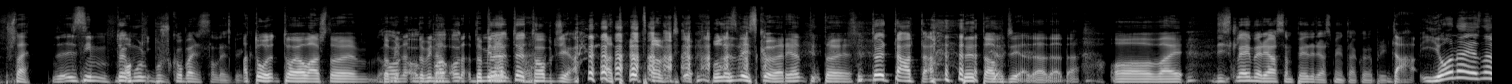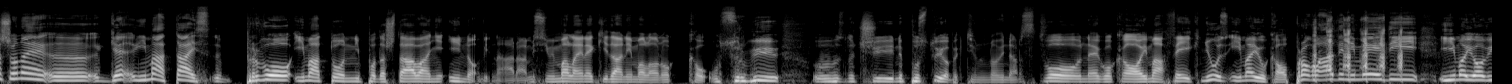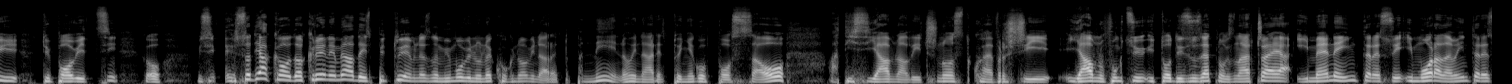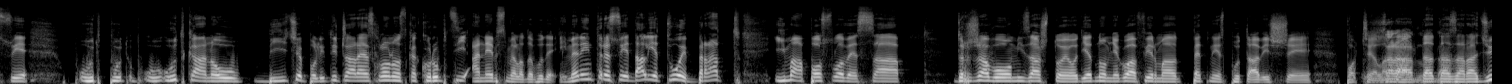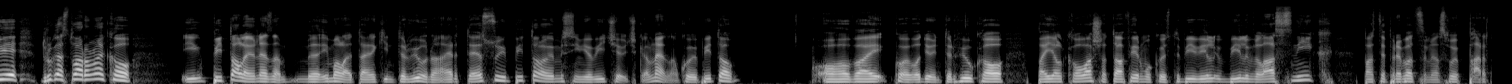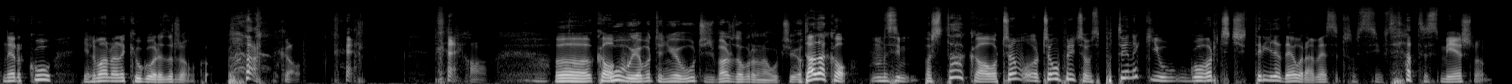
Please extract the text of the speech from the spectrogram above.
Šta je? Zim, to je okay. muško sa lesbijka. A to, to je ova što je domina, o, domina, pa, dominantna. To je, to je top. A to je top. U lesbijskoj varijanti to je... to je tata. to je top da, da, da. Ovaj... Disclaimer, ja sam peder, ja smijem tako da pričam. Da, i ona je, znaš, ona je, uh, ge, ima taj, prvo ima to ni podaštavanje i novinara. Mislim, imala je neki dan, imala ono kao u Srbiji, znači, ne postoji objektivno novinarstvo, nego kao ima fake news, imaju kao provladini mediji, i imaju ovi tipovici, kao, Mislim, e, sad ja kao da krenem ja da ispitujem, ne znam, imovinu nekog novinara, to, pa ne, novinar, to je njegov posao, a ti si javna ličnost koja vrši javnu funkciju i to od izuzetnog značaja i mene interesuje i mora da me interesuje ut, put, utkano u biće političara je sklonost ka korupciji, a ne bi smjelo da bude. I mene interesuje da li je tvoj brat ima poslove sa državom i zašto je odjednom njegova firma 15 puta više počela Zaradlo, da, da, da, zarađuje. Druga stvar, ona je kao, i pitala je, ne znam, imala je taj neki intervju na RTS-u i pitala je, mislim, Jovićević, ne znam ko je pitao, ovaj, ko je vodio intervju, kao, pa jel kao vaša ta firma koju ste bili, bili vlasnik, pa ste prebacili na svoju partnerku, je li ima na neke ugovore s državom? Kao, kao, Uh, kao, Uvu, jebote, nju je Vučić baš dobro naučio. Da, da, kao, mislim, pa šta, kao, o čemu, o čemu pričam? Pa to je neki ugovorčić 3000 eura mesečno, mislim, to je smiješno.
